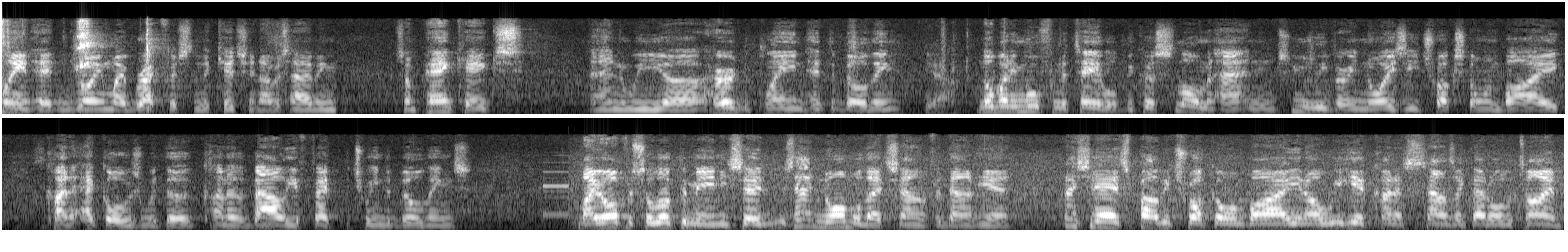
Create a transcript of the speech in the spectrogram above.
plane hit, enjoying my breakfast in the kitchen. I was having some pancakes, and we uh, heard the plane hit the building. Yeah. Nobody moved from the table because slow Manhattan is usually very noisy, trucks going by, kind of echoes with the kind of valley effect between the buildings. My officer looked at me and he said, Is that normal, that sound for down here? And I said, Yeah, it's probably truck going by. You know, we hear kind of sounds like that all the time.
